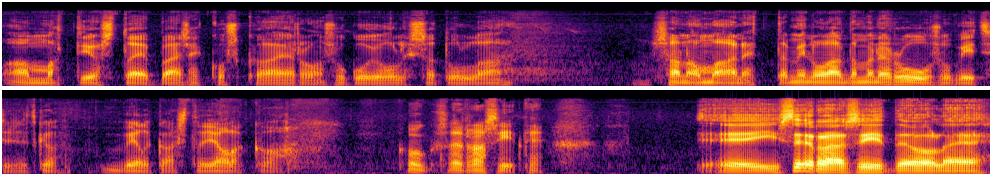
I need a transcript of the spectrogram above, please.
ammatti, josta ei pääse koskaan eroon. Sukujuhlissa tullaan sanomaan, että minulla on tämmöinen ruusu, viitsisitkö vilkaista jalkaa? Onko se rasite? Ei se rasite ole,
